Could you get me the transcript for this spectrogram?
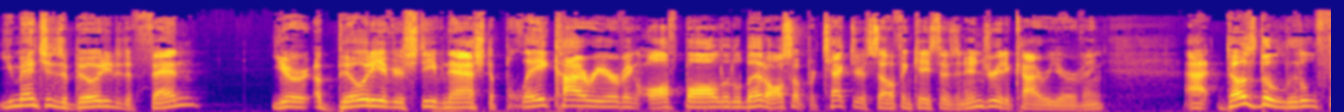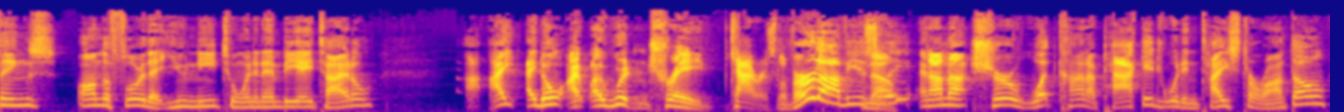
You mentioned his ability to defend, your ability of your Steve Nash to play Kyrie Irving off ball a little bit, also protect yourself in case there's an injury to Kyrie Irving. Uh, does the little things on the floor that you need to win an NBA title. I, I don't I, I wouldn't trade Caris LeVert obviously, No. and I'm not sure what kind of package would entice Toronto.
